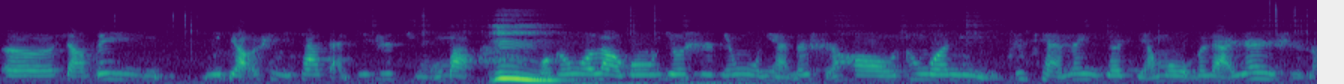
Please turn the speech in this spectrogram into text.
呃想对你表示一下感激之情吧。嗯我跟我老公就是零五年的时候，通过你之前的一个节目，我们俩认识的。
